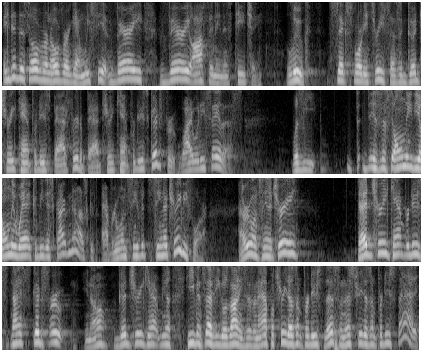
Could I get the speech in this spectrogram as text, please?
He did this over and over again. We see it very, very often in his teaching. Luke 6:43 says a good tree can't produce bad fruit, a bad tree can't produce good fruit. Why would he say this? Was he is this only the only way it could be described? No, it's because everyone's seen a tree before. Everyone's seen a tree. Dead tree can't produce nice, good fruit. You know, a good tree can't. You know, he even says he goes on. He says an apple tree doesn't produce this, and this tree doesn't produce that.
